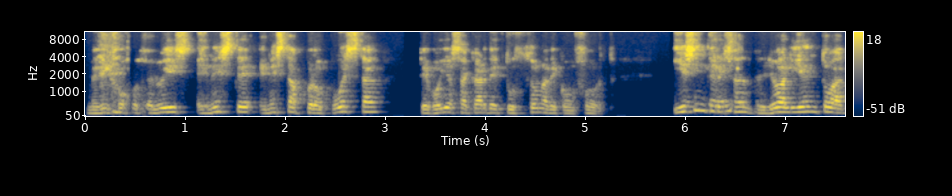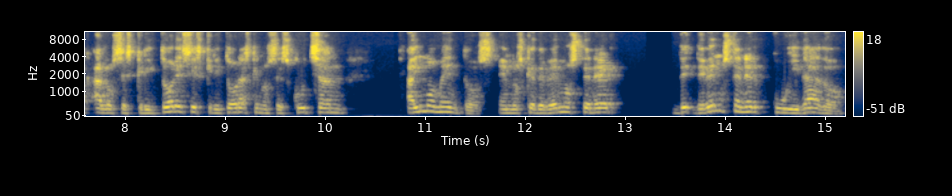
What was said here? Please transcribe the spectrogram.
Me dijo, José Luis, en, este, en esta propuesta te voy a sacar de tu zona de confort. Y es interesante, yo aliento a, a, los escritores y escritoras que nos escuchan, hay momentos en los que debemos tener, de, debemos tener cuidado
